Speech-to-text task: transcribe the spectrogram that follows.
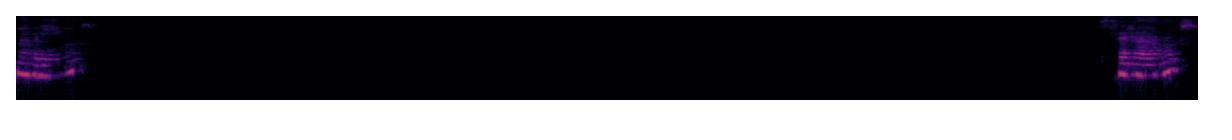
Abrimos. Cerramos.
